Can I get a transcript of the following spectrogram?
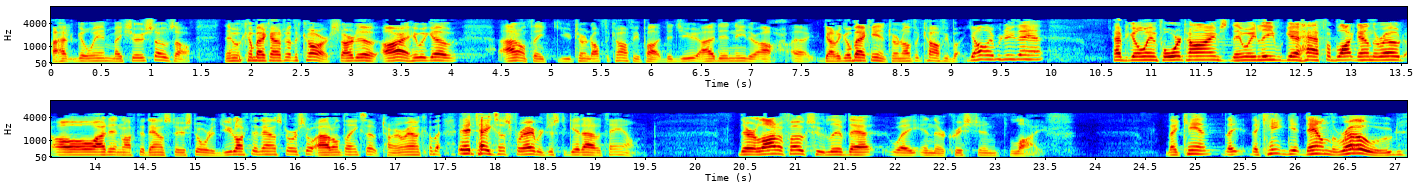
I had to go in, make sure the stove's off. Then we come back out to the car, start it up. All right, here we go. I don't think you turned off the coffee pot, did you? I didn't either. Oh, I got to go back in, turn off the coffee pot. Y'all ever do that? Have to go in four times, then we leave, get half a block down the road. Oh, I didn't lock the downstairs door. Did you lock the downstairs door? I don't think so. Turn around, come back. It takes us forever just to get out of town. There are a lot of folks who live that way in their Christian life. They can't they, they can't get down the road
